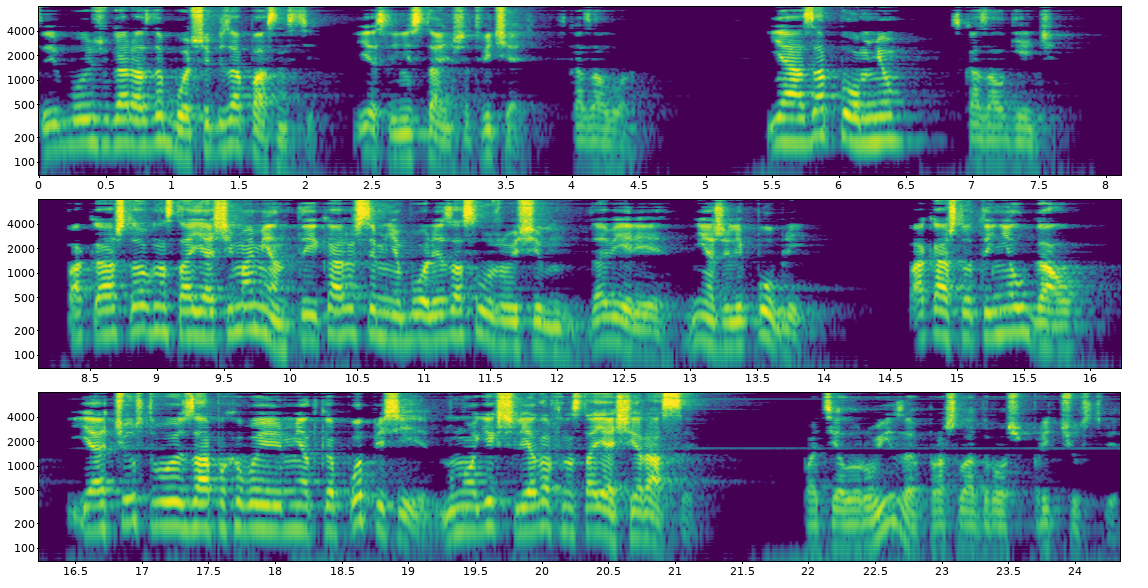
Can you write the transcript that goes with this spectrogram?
ты будешь в гораздо большей безопасности, если не станешь отвечать», — сказал он. «Я запомню», — сказал Генч. Пока что в настоящий момент ты кажешься мне более заслуживающим доверия, нежели Публий. Пока что ты не лгал. Я чувствую запаховые метка подписи многих членов настоящей расы. По телу Руиза прошла дрожь предчувствия.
